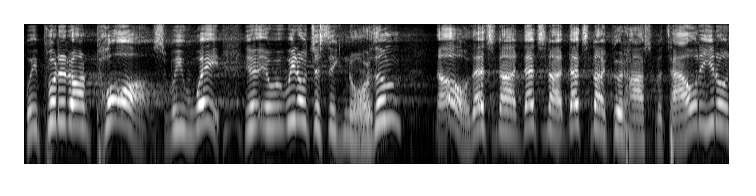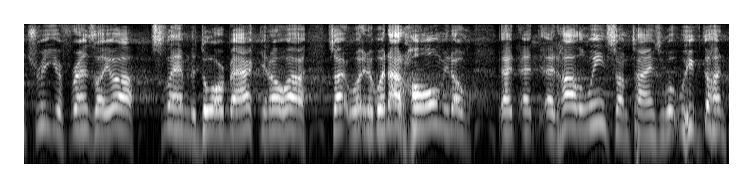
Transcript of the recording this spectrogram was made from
We put it on pause. We wait. We don't just ignore them. No, that's not, that's not, that's not good hospitality. You don't treat your friends like, oh, slam the door back, you know, uh, so we're not home, you know. At, at, at, Halloween sometimes what we've done,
